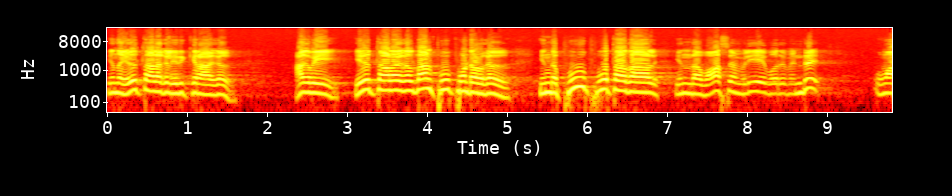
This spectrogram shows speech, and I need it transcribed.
இந்த எழுத்தாளர்கள் இருக்கிறார்கள். ஆகவே எழுத்தாளர்கள் தான் பூ போன்றவர்கள். இந்த பூ பூத்தாதால் இந்த வாசம் வெளியே வரும் என்று உமா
